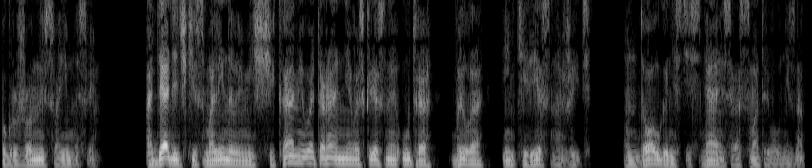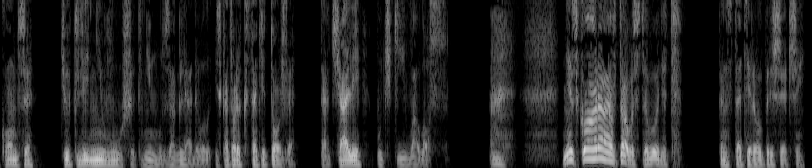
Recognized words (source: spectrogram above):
погруженный в свои мысли. А дядечке с малиновыми щеками в это раннее воскресное утро было интересно жить. Он долго, не стесняясь, рассматривал незнакомца, чуть ли не в уши к нему заглядывал, из которых, кстати, тоже торчали пучки волос. — Не скоро автобус-то будет, — констатировал пришедший.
